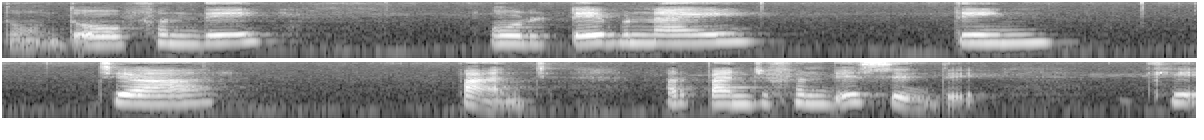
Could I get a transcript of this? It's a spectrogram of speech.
ਤੋਂ। ਦੋ ਫੰਦੇ ਉਲਟੇ ਬਣਾਏ 3 4 5 ਔਰ ਪੰਜ ਫੰਦੇ ਸਿੱਧੇ। ਕਿ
